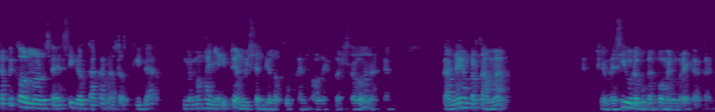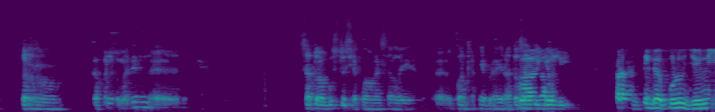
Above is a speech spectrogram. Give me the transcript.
Tapi kalau menurut saya sih gertakan atau tidak, memang hanya itu yang bisa dilakukan oleh Barcelona kan. Karena yang pertama, ya Messi udah bukan pemain mereka kan. Per kapan kemarin eh, 1 Agustus ya kalau nggak salah ya eh, kontraknya berakhir atau 1 Juli. Per 30 Juni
